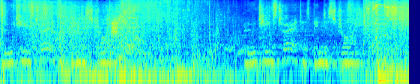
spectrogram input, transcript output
Blue Team's turret has been destroyed. Blue Team's turret has been destroyed.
